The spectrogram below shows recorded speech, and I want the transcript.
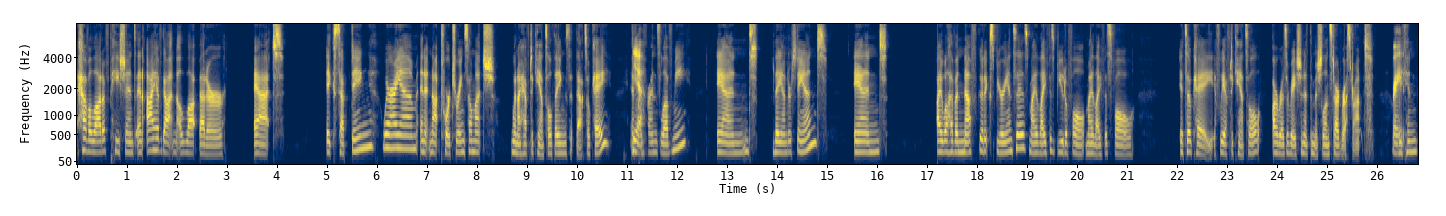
have a lot of patience. And I have gotten a lot better at accepting where I am and it not torturing so much when I have to cancel things that that's okay. And yeah. my friends love me and they understand. And I will have enough good experiences. My life is beautiful. My life is full. It's okay if we have to cancel our reservation at the Michelin starred restaurant. Right. We can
